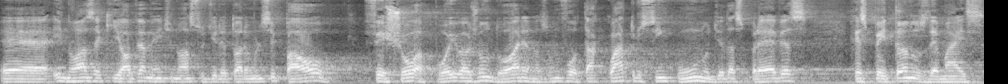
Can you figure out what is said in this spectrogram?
É, e nós aqui, obviamente, nosso diretório municipal fechou apoio a João Dória. Nós vamos votar 451 no dia das prévias, respeitando os demais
